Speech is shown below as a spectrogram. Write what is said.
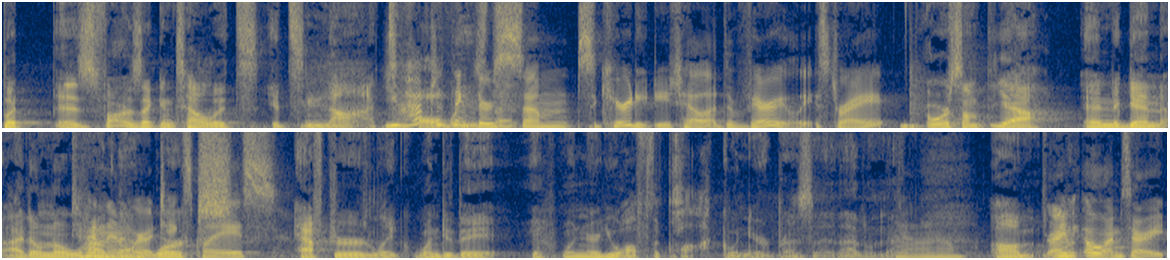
but as far as I can tell, it's it's not. you have to think there's that- some security detail at the very least, right? or something. Yeah, and again, I don't know how Depending that on where it takes works. place. After like when do they? When are you off the clock when you're president? I don't know. I don't know. Um, I mean, oh, I'm sorry,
